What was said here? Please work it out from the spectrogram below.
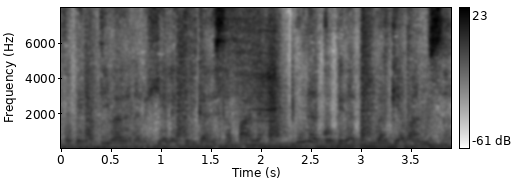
Cooperativa de Energía Eléctrica de Zapala, una cooperativa que avanza.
